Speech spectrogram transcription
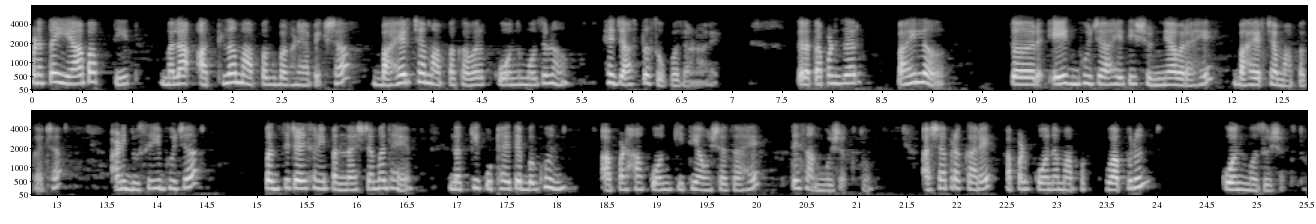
पण आता या बाबतीत मला आतलं मापक बघण्यापेक्षा बाहेरच्या मापकावर कोन मोजणं हे जास्त सोपं जाणार आहे. तर आता आपण जर पाहिलं तर एक भुजा आहे ती शून्यावर आहे बाहेरच्या मापकाच्या आणि दुसरी भुजा पंचेचाळीस आणि पन्नासच्या मध्ये नक्की कुठे आहे ते बघून आपण हा कोन किती अंशाचा आहे ते सांगू शकतो. अशा प्रकारे आपण कोनमापक वापरून कोन मोजू शकतो.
